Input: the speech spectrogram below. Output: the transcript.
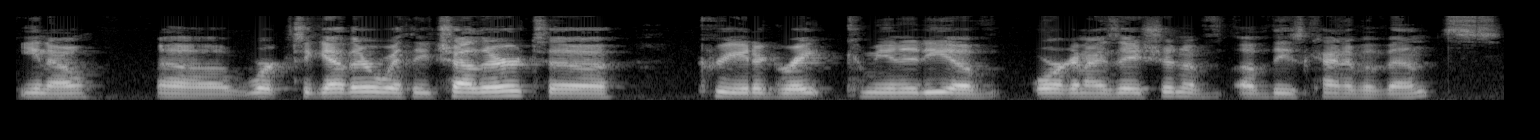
you know, uh, work together with each other to create a great community of organization of, of these kind of events.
